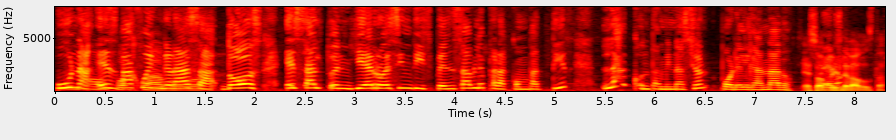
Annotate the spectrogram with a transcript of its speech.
Una, No, es bajo en grasa. Dos, es alto en hierro. Es indispensable para combatir la contaminación por el ganado. Eso a Pero- Pris le va a gustar.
